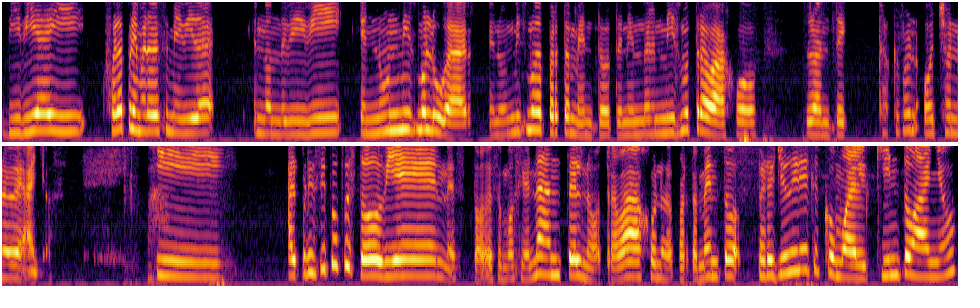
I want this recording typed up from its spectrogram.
viví ahí, fue la primera vez en mi vida en donde viví en un mismo lugar, en un mismo departamento, teniendo el mismo trabajo durante, creo que fueron ocho o nueve años. Y al principio pues todo bien, es, todo es emocionante, el nuevo trabajo, el nuevo departamento, pero yo diría que como al quinto año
